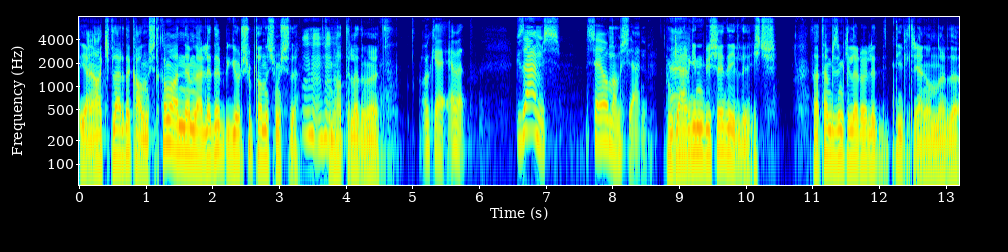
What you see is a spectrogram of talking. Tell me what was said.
e, yani Akifler'de kalmıştık ama annemlerle de bir görüşüp tanışmıştı. Şimdi hatırladım evet. Okey evet. Güzelmiş. Şey olmamış yani. Gergin bir şey değildi hiç. Zaten bizimkiler öyle değildir yani onlar da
